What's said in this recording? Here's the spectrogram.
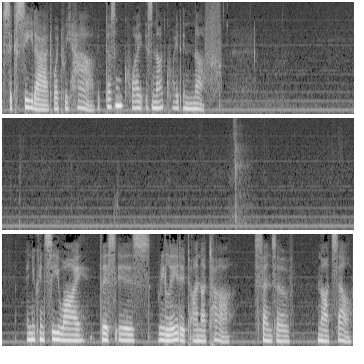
succeed at what we have it doesn't quite is not quite enough. And you can see why this is related to anatta, sense of not self,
